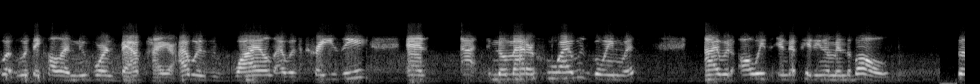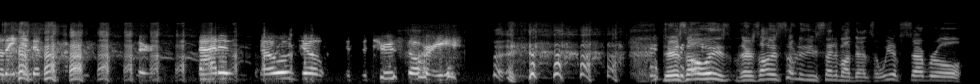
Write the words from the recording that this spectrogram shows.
what what they call a newborn vampire. I was wild. I was crazy, and I, no matter who I was going with, I would always end up hitting them in the balls. So they end up. that is no joke. It's a true story. there's always there's always something to be said about that. So we have several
